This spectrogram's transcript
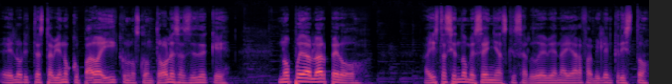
Él ahorita está bien ocupado ahí con los controles, así de que no puede hablar, pero ahí está haciéndome señas que salude bien allá a la familia en Cristo.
